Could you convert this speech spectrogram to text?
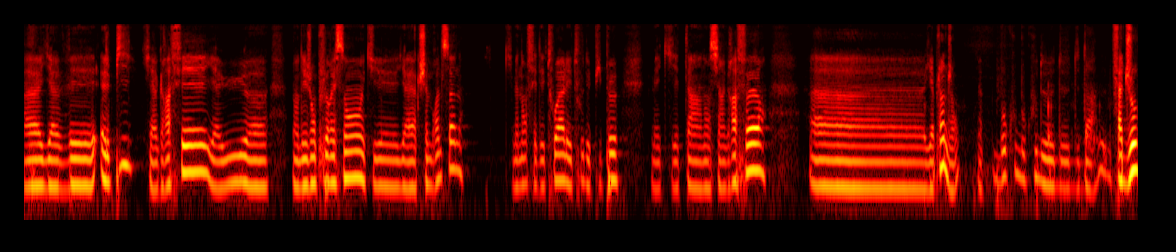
Euh, Il y avait LP qui a graffé, il y a eu dans des gens plus récents, il y a Action Bronson qui maintenant fait des toiles et tout depuis peu, mais qui est un ancien graffeur. Il y a plein de gens. Beaucoup, beaucoup de, de, de, d'art. Fat Joe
